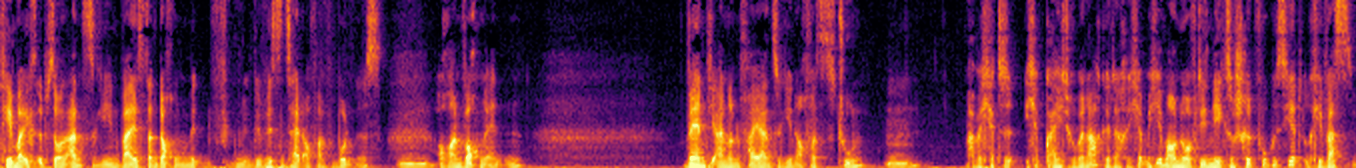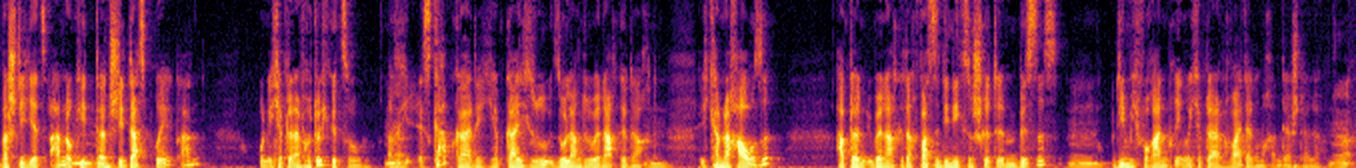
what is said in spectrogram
Thema XY anzugehen, weil es dann doch mit, mit einem gewissen Zeitaufwand verbunden ist, mhm. auch an Wochenenden, während die anderen feiern zu gehen, auch was zu tun. Mhm. Aber ich hatte, ich habe gar nicht drüber nachgedacht. Ich habe mich immer nur auf den nächsten Schritt fokussiert. Okay, was, was steht jetzt an? Okay, mhm. dann steht das Projekt an. Und ich habe dann einfach durchgezogen. Also ja. ich, es gab gar nicht, ich habe gar nicht so, so lange drüber nachgedacht. Mhm. Ich kam nach Hause, habe dann über nachgedacht, was sind die nächsten Schritte im Business, mhm. die mich voranbringen. Und ich habe da einfach weitergemacht an der Stelle. Ja.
